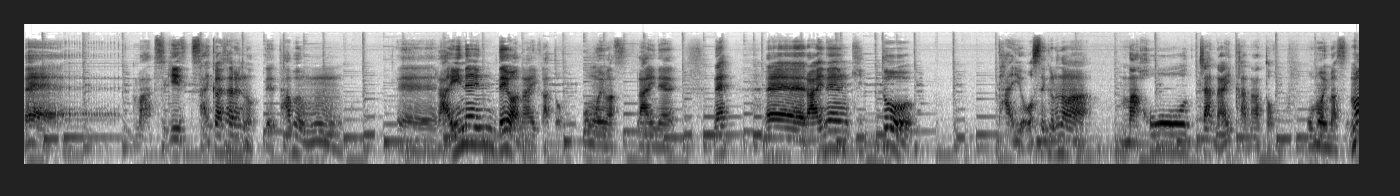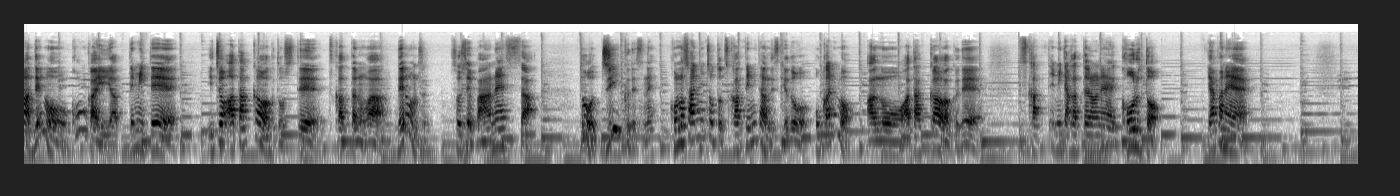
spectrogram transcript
えー、まあ次再開されるのって多分、えー、来年ではないかと思います。来年。ね。えー、来年きっと対応してくるのは魔法じゃないかなと思いますまあでも今回やってみて一応アタッカー枠として使ったのがデロンズそしてバネッサとジークですねこの3人ちょっと使ってみたんですけど他にもあのアタッカー枠で使ってみたかったのはねコルト。やっぱね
